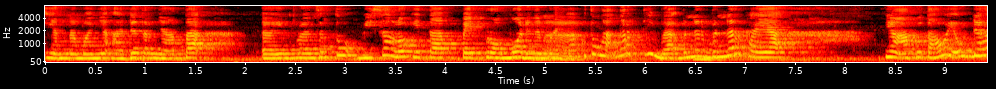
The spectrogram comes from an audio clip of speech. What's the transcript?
yang namanya ada ternyata uh, influencer tuh bisa loh kita paid promo dengan nah. mereka. Aku tuh nggak ngerti, mbak. Bener-bener kayak yang aku tahu ya udah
